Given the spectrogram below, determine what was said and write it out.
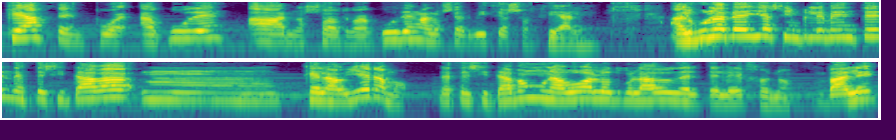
¿Qué hacen? Pues acuden a nosotros, acuden a los servicios sociales. Algunas de ellas simplemente necesitaban mmm, que la oyéramos, necesitaban una voz al otro lado del teléfono, ¿vale?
